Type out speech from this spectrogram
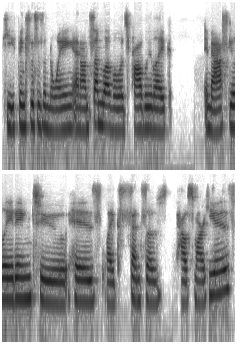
he thinks this is annoying. And on some level it's probably like emasculating to his like sense of how smart he is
